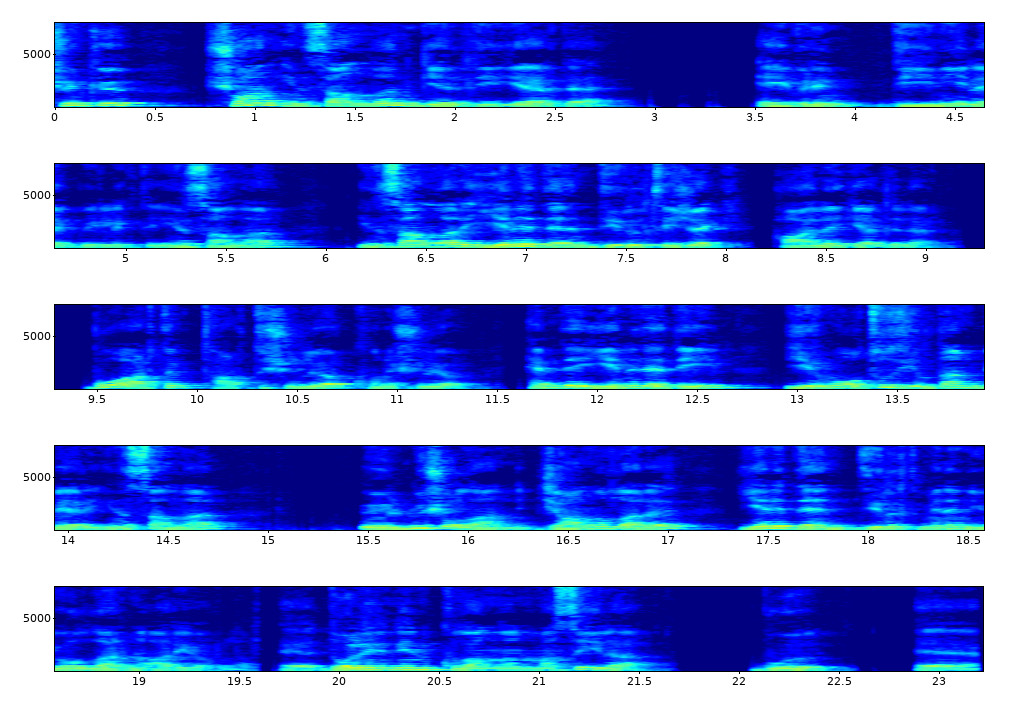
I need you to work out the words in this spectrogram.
Çünkü şu an insanlığın geldiği yerde evrim diniyle birlikte insanlar insanları yeniden diriltecek hale geldiler. Bu artık tartışılıyor, konuşuluyor. Hem de yeni de değil, 20-30 yıldan beri insanlar ölmüş olan canlıları yeniden diriltmenin yollarını arıyorlar. E, Dolly'nin kullanılmasıyla bu e,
